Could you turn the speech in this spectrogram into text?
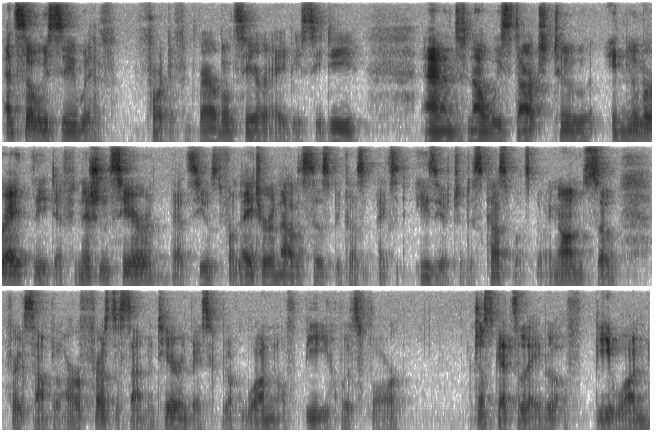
And so we see we have four different variables here, A, B, C, D. And now we start to enumerate the definitions here. That's used for later analysis because it makes it easier to discuss what's going on. So, for example, our first assignment here in basic block 1 of b equals 4 just gets a label of b1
